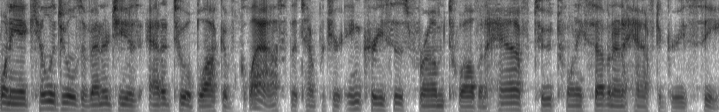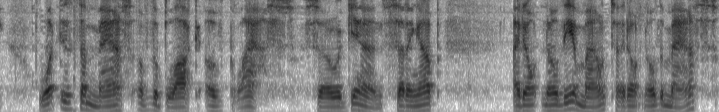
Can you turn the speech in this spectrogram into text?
28 kilojoules of energy is added to a block of glass, the temperature increases from 12.5 to 27.5 degrees C. What is the mass of the block of glass? So again, setting up, I don't know the amount, I don't know the mass.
